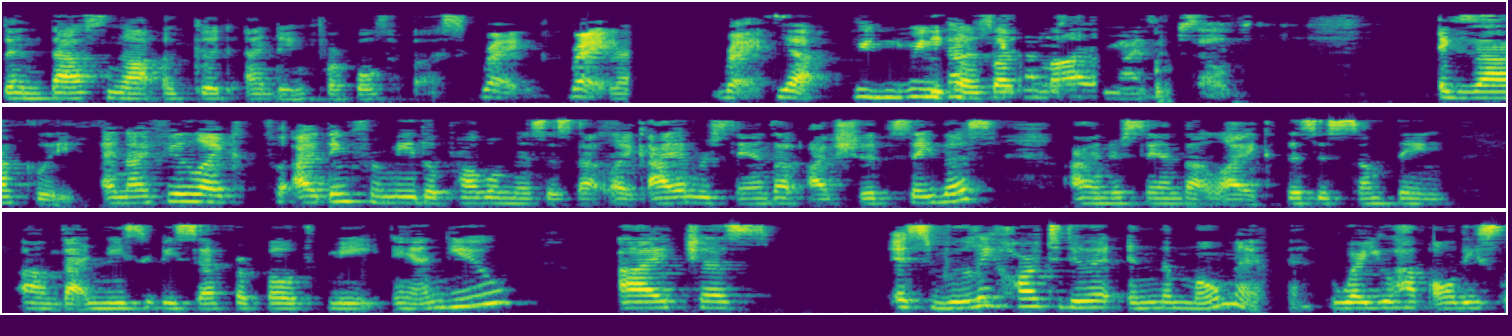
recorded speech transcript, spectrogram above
then that's not a good ending for both of us. Right, right, right. right. Yeah, we, we because like compromise ourselves. Exactly. And I feel like, I think for me, the problem is, is that like, I understand that I should say this. I understand that like, this is something, um, that needs to be said for both me and you. I just, it's really hard to do it in the moment where you have all these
